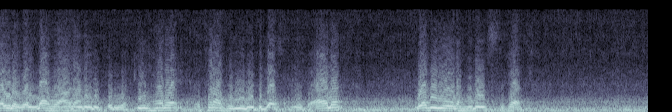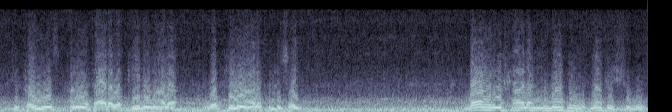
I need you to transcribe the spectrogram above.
قوله والله على ما نقول وكيل هذا اعتراف منه بالله سبحانه وتعالى وبما له من الصفات في كونه سبحانه وتعالى وكيل على وكيل على كل شيء. ظاهر الحالة أنه ما في ما في شهود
